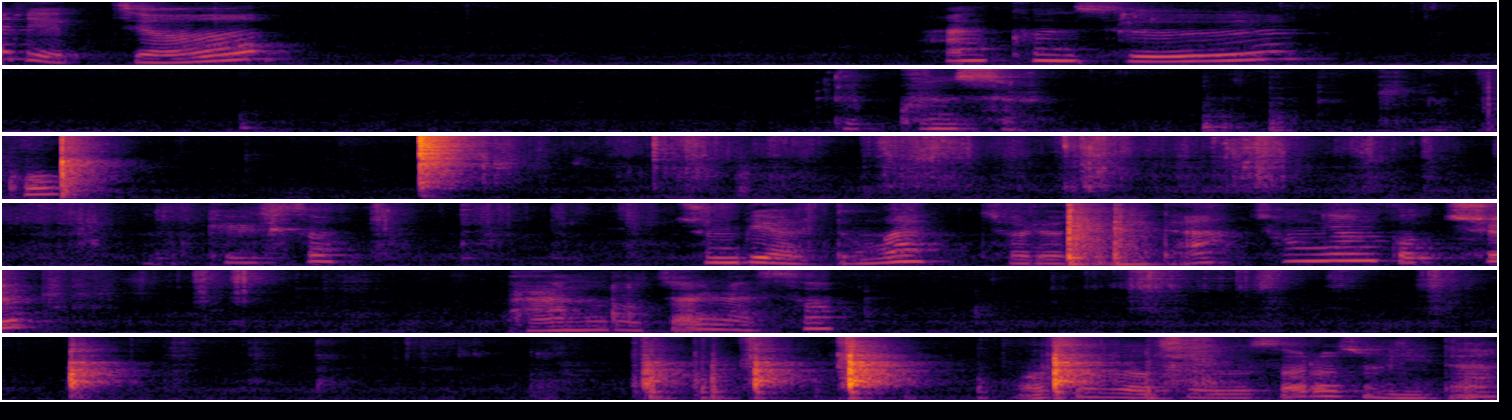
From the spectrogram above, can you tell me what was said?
까나리 액젓 한 큰술 두 큰술. 이렇게 넣고. 이렇게 해서 준비할 동안 절여줍니다. 청양고추 반으로 잘라서 어서어서 썰어줍니다.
